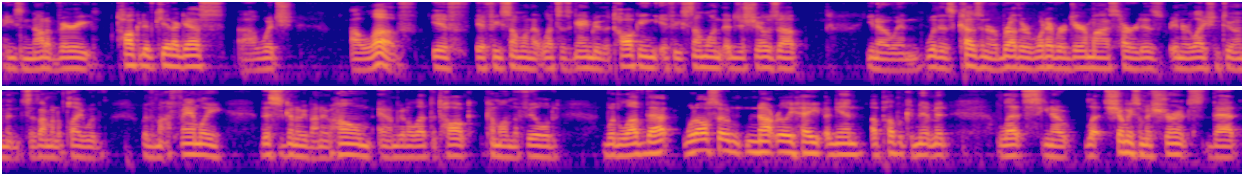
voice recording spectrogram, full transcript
he's not a very talkative kid, I guess, uh, which I love. If if he's someone that lets his game do the talking, if he's someone that just shows up, you know, and with his cousin or brother, whatever Jeremiah's heard is in relation to him, and says, "I'm going to play with with my family. This is going to be my new home, and I'm going to let the talk come on the field." Would love that. Would also not really hate again a public commitment. Let's you know let show me some assurance that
